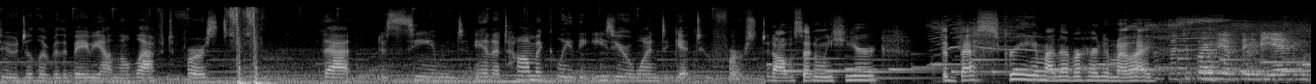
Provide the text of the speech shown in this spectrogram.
to deliver the baby on the left first. That just seemed anatomically the easier one to get to first. And all of a sudden we hear the best scream I've ever heard in my life. we have baby A.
